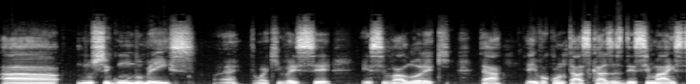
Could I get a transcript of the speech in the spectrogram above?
a, no segundo mês. Né? Então aqui vai ser esse valor aqui, tá? E aí vou contar as casas decimais.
